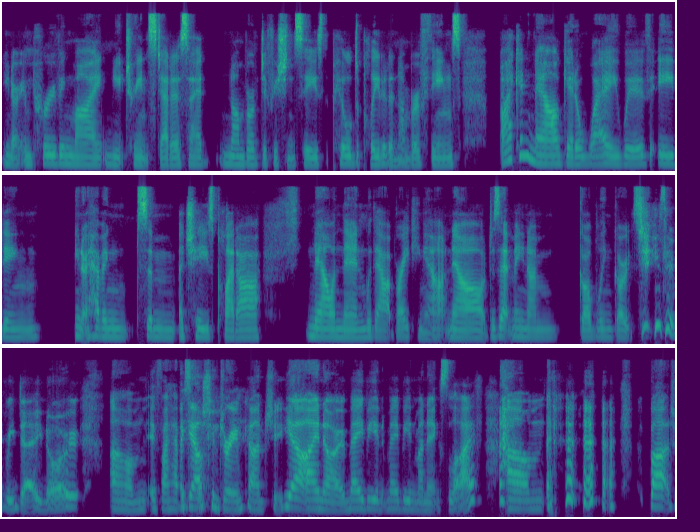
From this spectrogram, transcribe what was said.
you know, improving my nutrient status. I had a number of deficiencies. The pill depleted a number of things I can now get away with eating, you know, having some a cheese platter now and then without breaking out. Now, does that mean I'm gobbling goat's cheese every day? No. Um, if I have a, a gal special- can dream, can't she? Yeah, I know. Maybe maybe in my next life. Um, but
